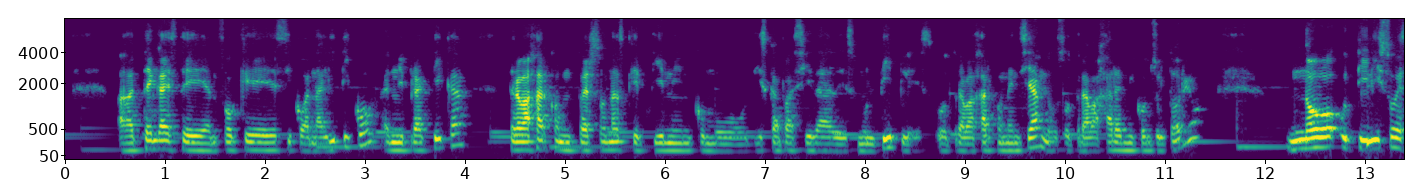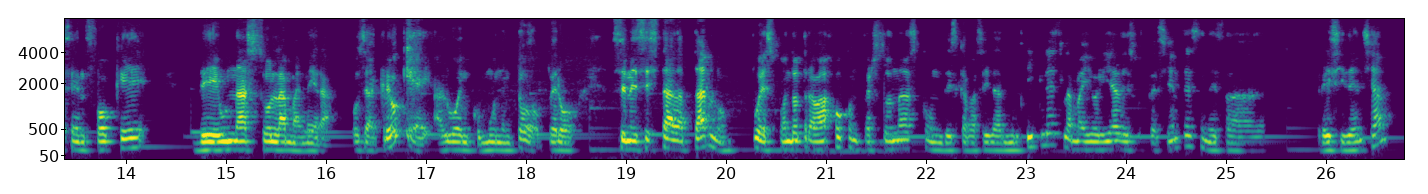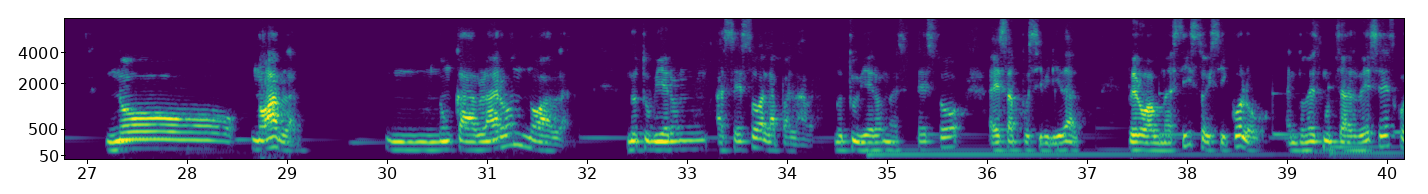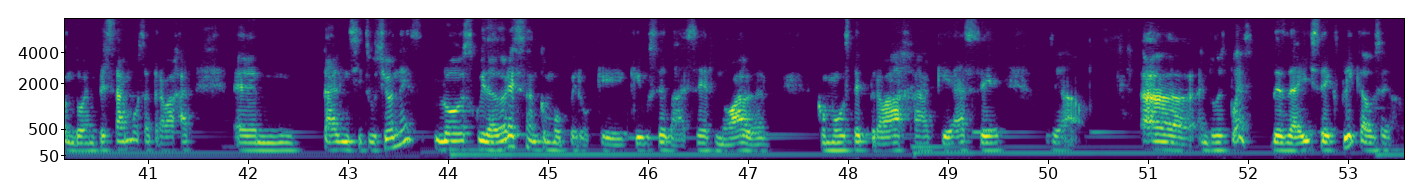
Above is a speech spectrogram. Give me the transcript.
ah, tenga este enfoque psicoanalítico en mi práctica, trabajar con personas que tienen como discapacidades múltiples o trabajar con ancianos o trabajar en mi consultorio, no utilizo ese enfoque de una sola manera. O sea, creo que hay algo en común en todo, pero se necesita adaptarlo. Pues cuando trabajo con personas con discapacidad múltiples, la mayoría de sus pacientes en esa residencia no, no hablan. Nunca hablaron, no hablan. No tuvieron acceso a la palabra, no tuvieron acceso a esa posibilidad. Pero aún así soy psicólogo. Entonces muchas veces cuando empezamos a trabajar en tal instituciones, los cuidadores están como, pero ¿qué, qué usted va a hacer? No hablan. ¿Cómo usted trabaja? ¿Qué hace? O sea, ah, entonces pues desde ahí se explica, o sea,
